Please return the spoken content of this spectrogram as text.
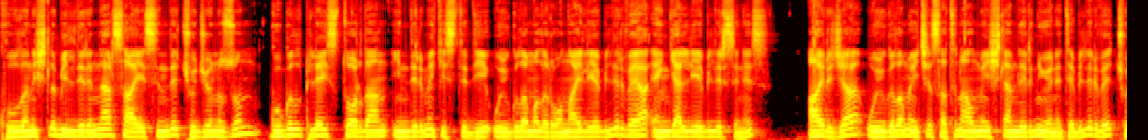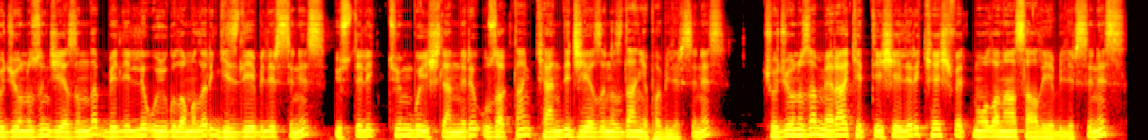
Kullanışlı bildirimler sayesinde çocuğunuzun Google Play Store'dan indirmek istediği uygulamaları onaylayabilir veya engelleyebilirsiniz. Ayrıca uygulama içi satın alma işlemlerini yönetebilir ve çocuğunuzun cihazında belirli uygulamaları gizleyebilirsiniz. Üstelik tüm bu işlemleri uzaktan kendi cihazınızdan yapabilirsiniz. Çocuğunuza merak ettiği şeyleri keşfetme olanağı sağlayabilirsiniz.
